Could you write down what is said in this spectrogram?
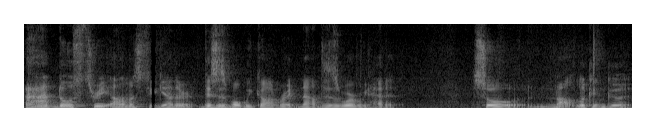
Add those three elements together. This is what we got right now. This is where we had it. So, not looking good.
